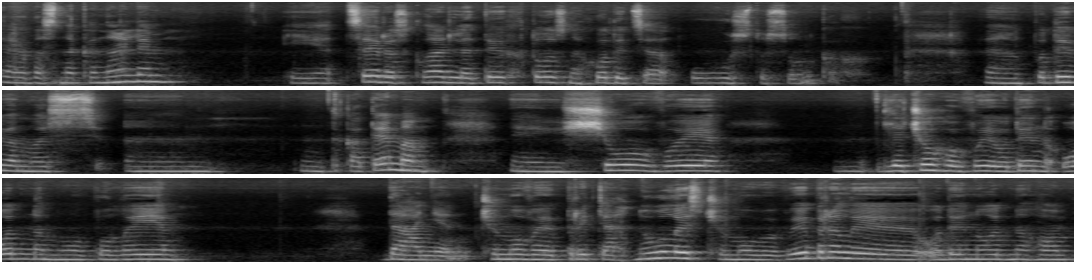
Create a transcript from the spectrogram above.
Вітаю вас на каналі. І цей розклад для тих, хто знаходиться у стосунках. Е, Подивимось ем, така тема, е, що ви, для чого ви один одному були дані, чому ви притягнулись, чому ви вибрали один одного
